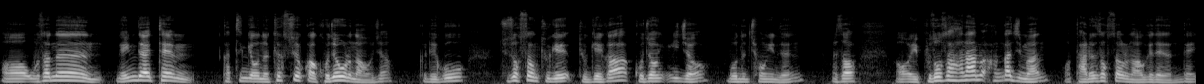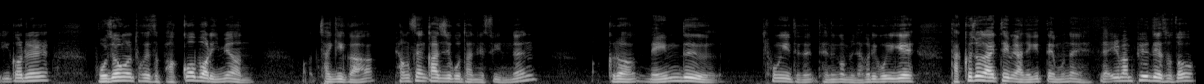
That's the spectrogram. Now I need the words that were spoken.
어 우선은 네임드 아이템 같은 경우는 특수 효과 고정으로 나오죠. 그리고 주속성 두 개 두 개가 고정이죠. 모든 총이든. 그래서 어, 이 부속성 하나 한 가지만 어, 다른 속성으로 나오게 되는데 이거를 보정을 통해서 바꿔버리면 어, 자기가 평생 가지고 다닐 수 있는 그런 네임드 총이 되, 는 겁니다. 그리고 이게 다크존 아이템이 아니기 때문에 그냥 일반 필드에서도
